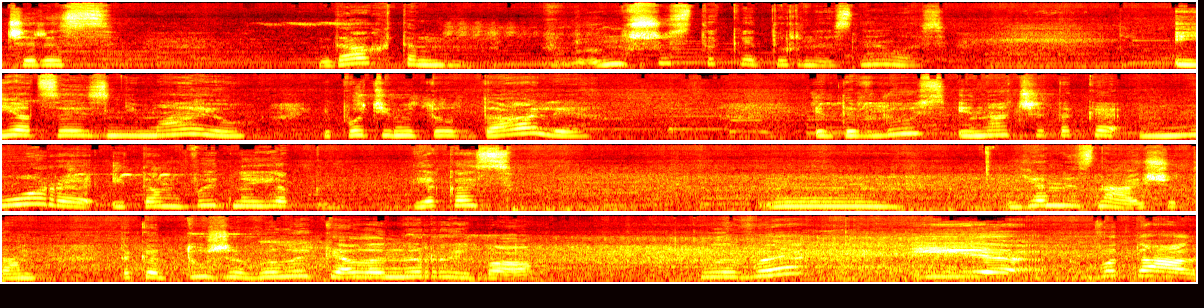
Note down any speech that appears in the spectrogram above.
через дах там, ну щось таке дурне снилось. І я це знімаю, і потім іду далі і дивлюсь, і наче таке море, і там видно, як якась. я не знаю, що там таке дуже велике, але не риба пливе. І вода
